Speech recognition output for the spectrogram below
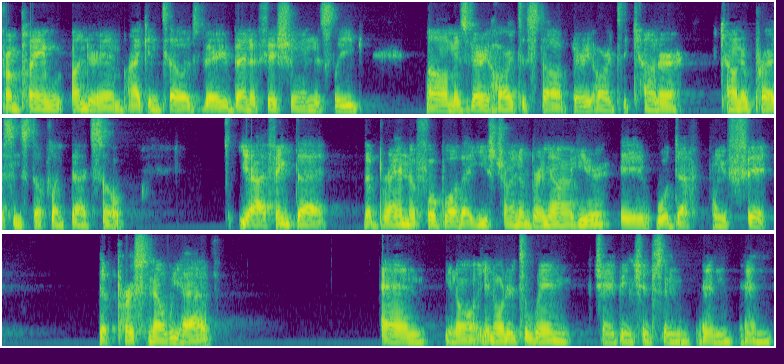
from playing under him, I can tell it's very beneficial in this league. Um, it's very hard to stop, very hard to counter counter press and stuff like that. So, yeah, I think that the brand of football that he's trying to bring out here it will definitely fit the personnel we have, and you know, in order to win championships and and and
